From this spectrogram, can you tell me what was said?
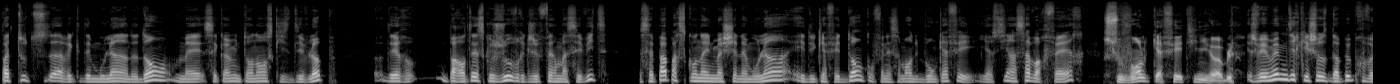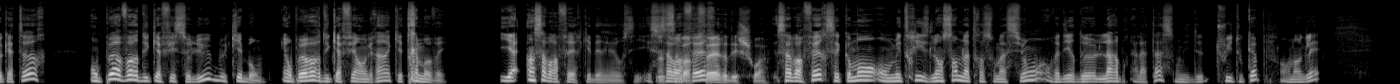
Pas toutes avec des moulins dedans, mais c'est quand même une tendance qui se développe. D'ailleurs, une parenthèse que j'ouvre et que je ferme assez vite, c'est pas parce qu'on a une machine à moulin et du café dedans qu'on fait nécessairement du bon café. Il y a aussi un savoir-faire. Souvent, le café est ignoble. Je vais même dire quelque chose d'un peu provocateur. On peut avoir du café soluble qui est bon et on peut avoir du café en grain qui est très mauvais. Il y a un savoir-faire qui est derrière aussi. Et un savoir-faire des choix. Savoir-faire, c'est comment on maîtrise l'ensemble de la transformation, on va dire de l'arbre à la tasse, on dit de tree to cup en anglais.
